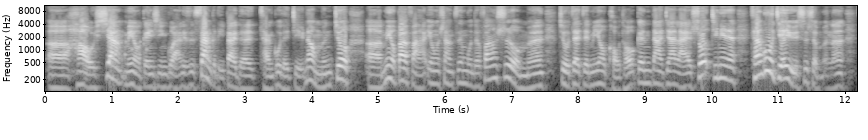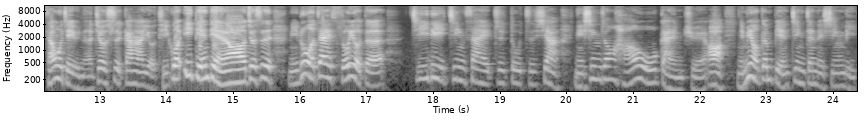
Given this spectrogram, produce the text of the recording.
呃好像没有更新过来，那是上个礼拜的残酷的结语。那我们就呃没有办法用上字幕的方式，我们。就在这边用口头跟大家来说，今天的残酷结语是什么呢？残酷结语呢，就是刚刚有提过一点点哦，就是你如果在所有的激励竞赛制度之下，你心中毫无感觉哦，你没有跟别人竞争的心理。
